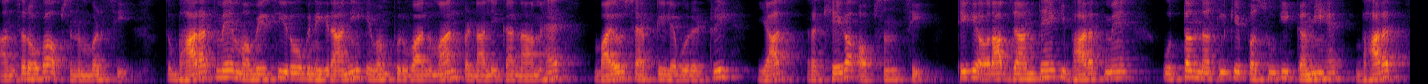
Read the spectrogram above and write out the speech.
आंसर होगा ऑप्शन नंबर सी तो भारत में मवेशी रोग निगरानी एवं पूर्वानुमान प्रणाली का नाम है बायो सेफ्टी लेबोरेटरी याद रखिएगा ऑप्शन सी ठीक है, और आप जानते हैं कि भारत में उत्तम नस्ल के पशु की कमी है। भारत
